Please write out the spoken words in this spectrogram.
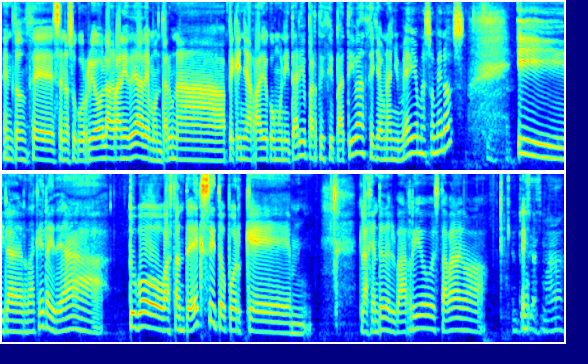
Entonces se nos ocurrió la gran idea de montar una pequeña radio comunitaria y participativa hace ya un año y medio más o menos. Y la verdad que la idea tuvo bastante éxito porque la gente del barrio estaba entusiasmada.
